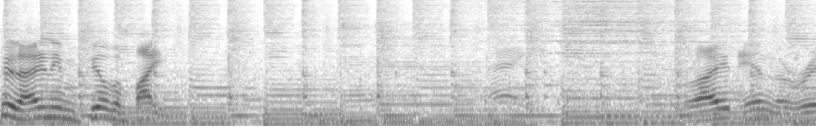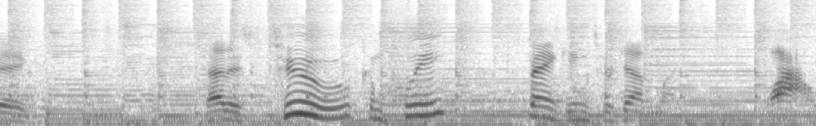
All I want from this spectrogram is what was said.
Dude, I didn't even feel the bite. Right in the rig. That is two complete spankings for Captain Mike. Wow.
